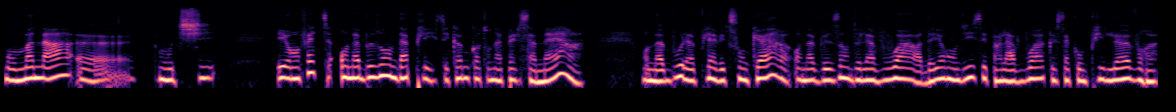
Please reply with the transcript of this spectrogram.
mon mana, euh, mon chi. Et en fait, on a besoin d'appeler. C'est comme quand on appelle sa mère. On a beau l'appeler avec son cœur, on a besoin de la voir. D'ailleurs, on dit c'est par la voix que s'accomplit l'œuvre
